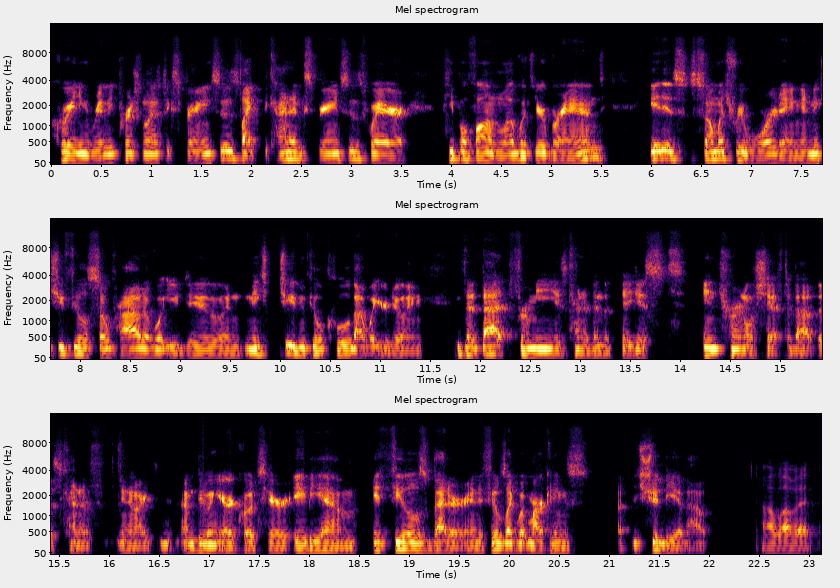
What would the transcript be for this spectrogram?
creating really personalized experiences, like the kind of experiences where people fall in love with your brand, it is so much rewarding and makes you feel so proud of what you do and makes you even feel cool about what you're doing. That that for me has kind of been the biggest internal shift about this kind of, you know, I, I'm doing air quotes here, ABM. It feels better and it feels like what marketing's uh, should be about. I love it.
